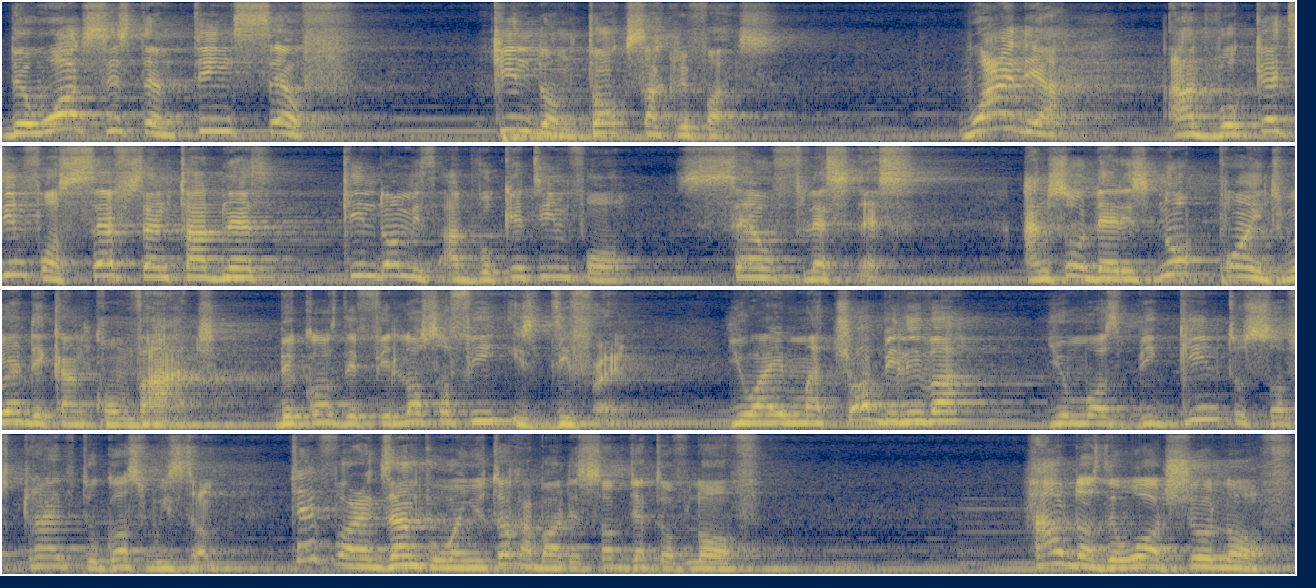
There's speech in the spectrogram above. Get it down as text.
The world system thinks self, kingdom talk sacrifice. Why they are advocating for self-centeredness, kingdom is advocating for selflessness. And so there is no point where they can converge because the philosophy is different. You are a mature believer, you must begin to subscribe to God's wisdom. Take, for example, when you talk about the subject of love, how does the world show love?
